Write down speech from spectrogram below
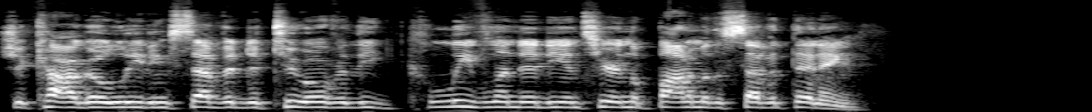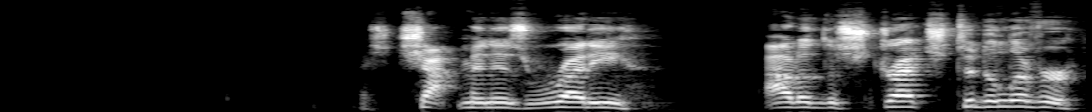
Chicago leading 7 to 2 over the Cleveland Indians here in the bottom of the seventh inning. As Chapman is ready out of the stretch to deliver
